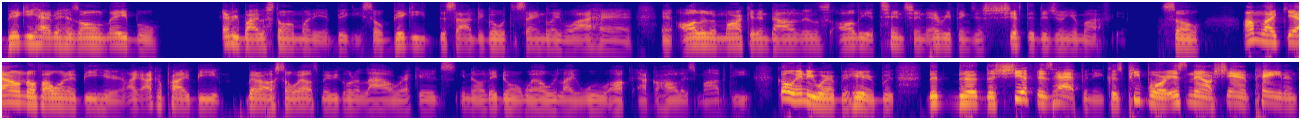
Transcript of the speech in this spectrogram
Biggie having his own label, everybody was throwing money at Biggie. So Biggie decided to go with the same label I had, and all of the marketing dollars, all the attention, everything just shifted to Junior Mafia. So I'm like, yeah, I don't know if I want to be here. Like I could probably be better off somewhere else. Maybe go to Loud Records. You know, they doing well with like Wu, Al- Alcoholics, Mobb Deep. Go anywhere but here. But the the the shift is happening because people are. It's now champagne and,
